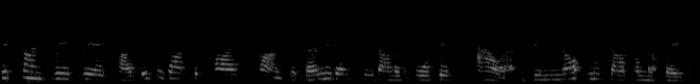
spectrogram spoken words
693385, this is our surprise price. It's only going to be valid for this hour. Do not miss out on the savings.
